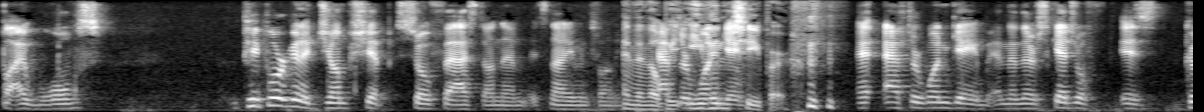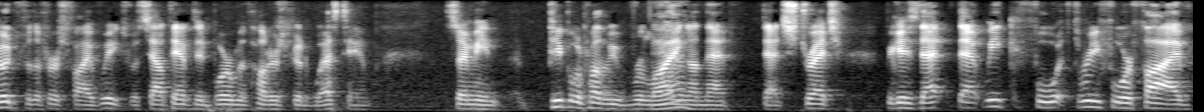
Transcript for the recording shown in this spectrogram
by Wolves, people are going to jump ship so fast on them. It's not even funny. And then they'll After be even game. cheaper. After one game, and then their schedule is good for the first five weeks with Southampton, Bournemouth, Huddersfield, West Ham. So I mean, people are probably relying Yeah. on that that stretch because that that week four, three, four, five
